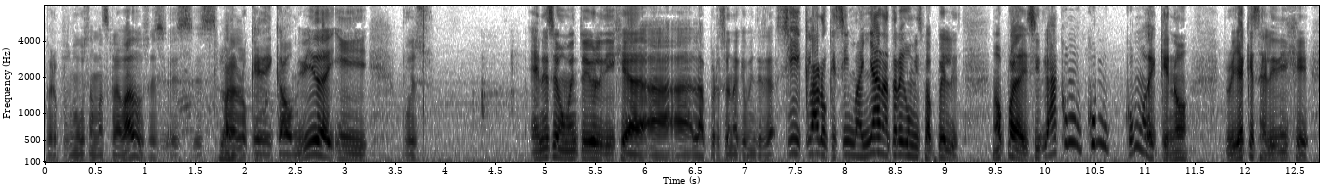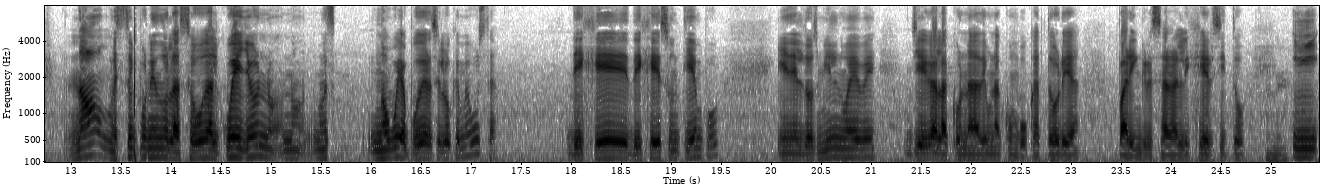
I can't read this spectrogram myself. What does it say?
pero pues me gustan más clavados, es, es- es Claro. para lo que he dedicado mi vida. Y pues en ese momento yo le dije a, a- a la persona que me interesaba, sí, claro que sí, mañana traigo mis papeles, ¿no? Para decir, ah, ¿cómo, cómo, cómo de que no? Pero ya que salí dije, no, me estoy poniendo la soga al cuello, no, no, no, es, no voy a poder hacer lo que me gusta. Dejé, dejé eso un tiempo y en el 2009 llega a la CONADE una convocatoria para ingresar al ejército y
